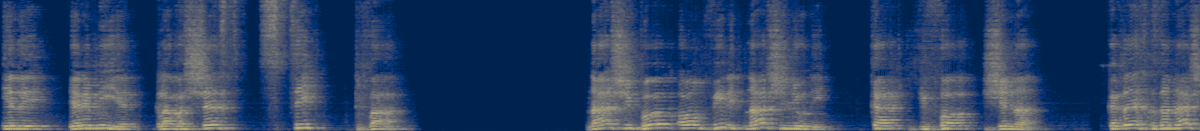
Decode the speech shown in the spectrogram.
Или Еремия, глава 6, стих 2. Наш Бог, Он видит наши люди, как Его жена. Когда я сказал наш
